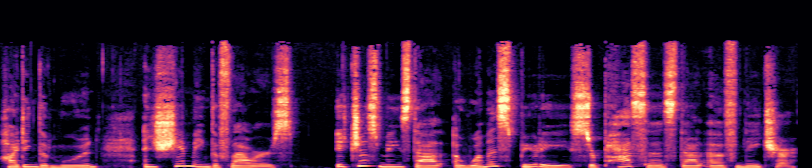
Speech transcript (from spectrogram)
hiding the moon and shaming the flowers. It just means that a woman's beauty surpasses that of nature.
